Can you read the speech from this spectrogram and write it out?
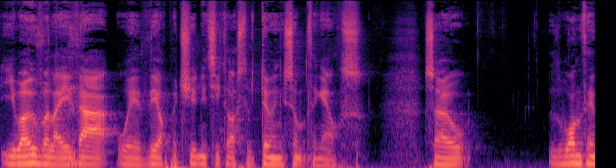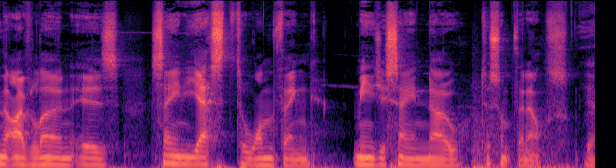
you overlay that with the opportunity cost of doing something else. So the one thing that I've learned is saying yes to one thing means you're saying no to something else. Yeah.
